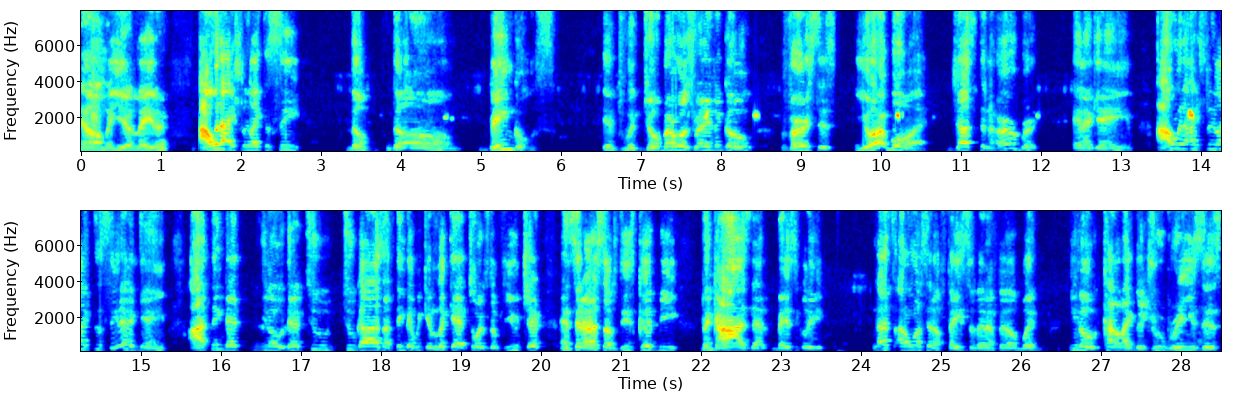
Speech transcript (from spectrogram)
Um, a year later, I would actually like to see the the um, Bengals if with Joe Burrow is ready to go versus your boy Justin Herbert in a game. I would actually like to see that game. I think that you know they're two two guys. I think that we can look at towards the future and say to ourselves, these could be the guys that basically. That's I don't want to say the face of the NFL, but you know, kind of like the Drew Breeses,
